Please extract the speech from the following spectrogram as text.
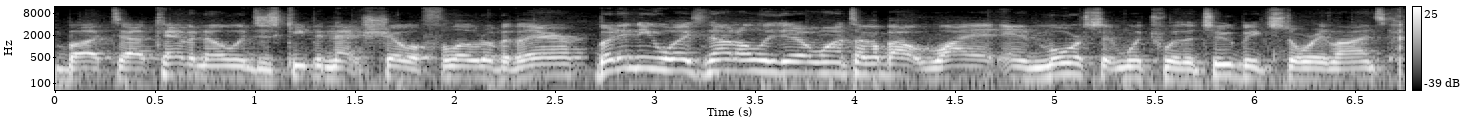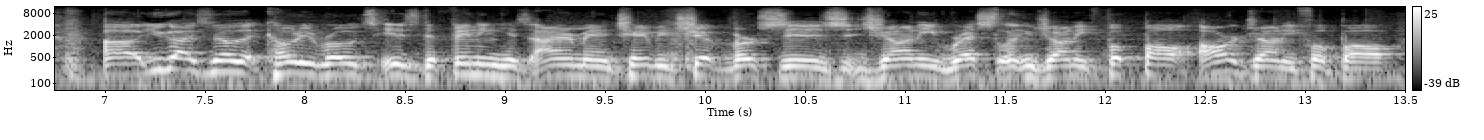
but uh, Kevin Owens is keeping that show afloat over there. But anyways, not only did I want to talk about Wyatt and Morrison, which were the two big storylines, uh, you guys know that Cody Rhodes is defending his Iron Man Championship versus Johnny Wrestling, Johnny Football, our Johnny Football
